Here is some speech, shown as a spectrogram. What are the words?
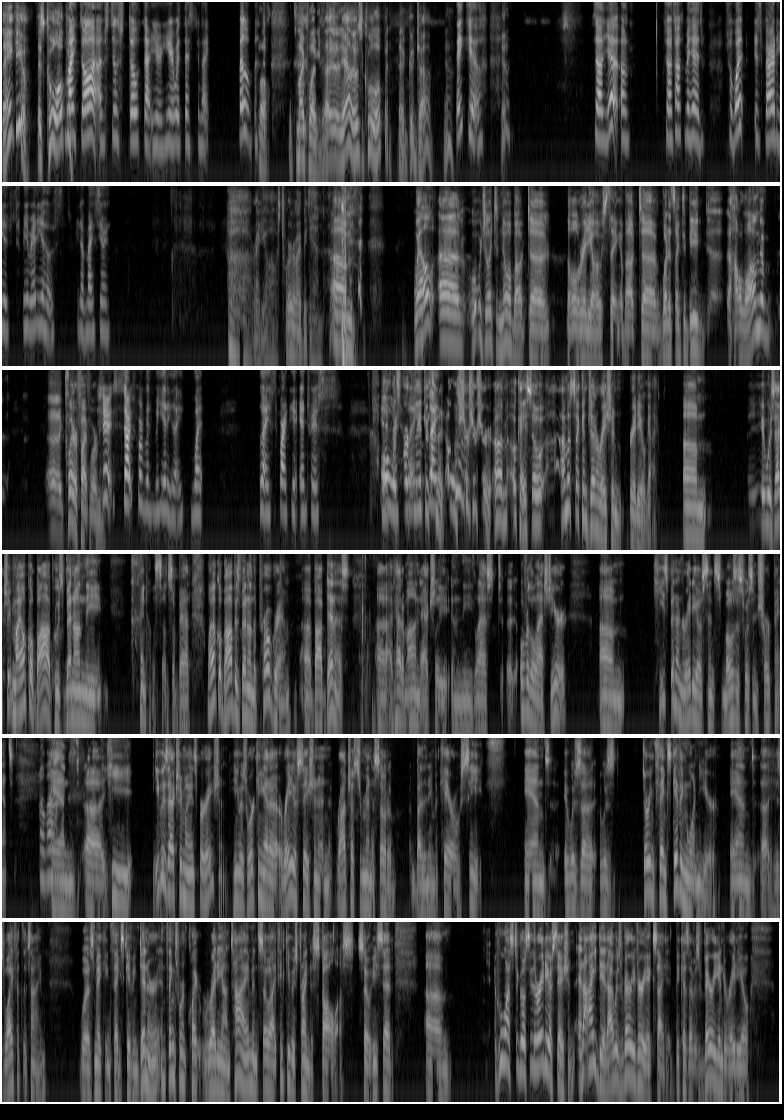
Thank you. It's cool open. My God, I'm still stoked that you're here with us tonight. Boom. Well, it's my pleasure. Uh, yeah, that was a cool open. Uh, good job. Yeah. Thank you. Yeah. So yeah, um, so on top of my head, so what inspired you to be a radio host? You know, my sharing. Uh, radio host. Where do I begin? Um, well, uh, what would you like to know about uh, the whole radio host thing? About uh, what it's like to be, uh, how long? Uh, clarify for me. Sure. Start from the beginning. Like what, like sparked your interest oh, what sparked my interest like, in it? Oh, sure, sure, sure. Um, okay, so I'm a second generation radio guy. Um, it was actually my uncle Bob, who's been on the. I know this sounds so bad. My uncle Bob has been on the program. Uh, Bob Dennis. Uh, I've had him on actually in the last uh, over the last year. Um, he's been on radio since Moses was in short pants. Oh, wow. And uh, he he was actually my inspiration. He was working at a, radio station in Rochester, Minnesota, by the name of KROC, and it was uh, it was during Thanksgiving one year, and uh, his wife at the time was making Thanksgiving dinner, and things weren't quite ready on time, and so I think he was trying to stall us. So he said. Um, who wants to go see the radio station? And I did. I was very, very excited because I was very into radio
